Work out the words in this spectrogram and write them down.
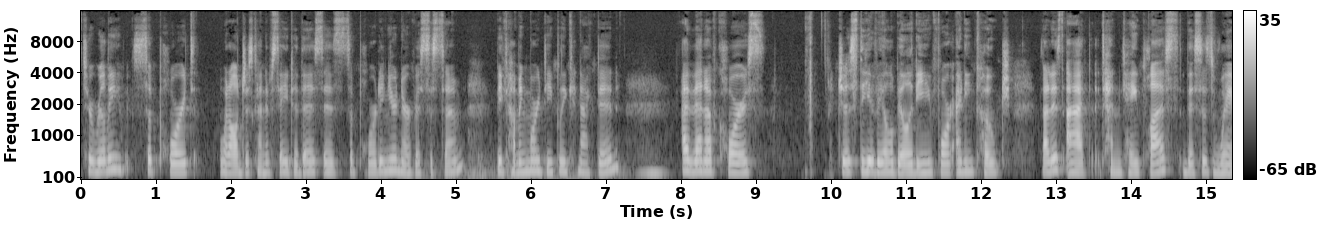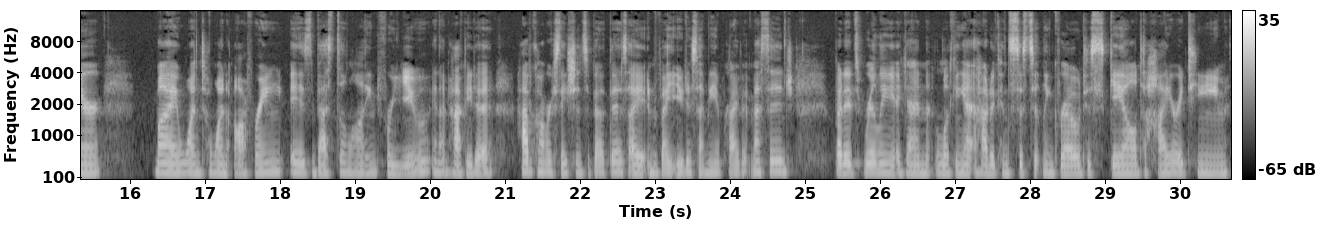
to really support what I'll just kind of say to this is supporting your nervous system, becoming more deeply connected. And then, of course, just the availability for any coach that is at 10K plus. This is where my one to one offering is best aligned for you. And I'm happy to have conversations about this. I invite you to send me a private message. But it's really, again, looking at how to consistently grow, to scale, to hire a team,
